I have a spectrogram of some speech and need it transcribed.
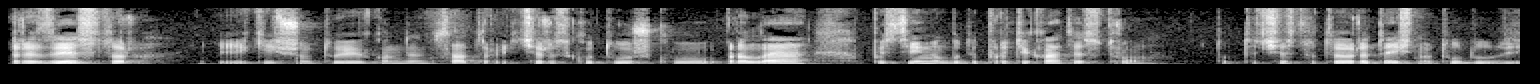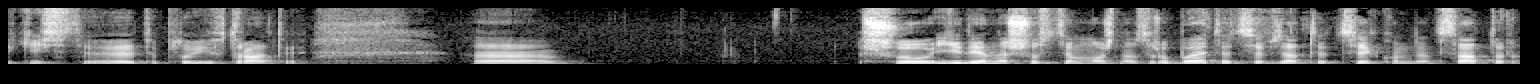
резистор який шунтує конденсатор, і через котушку реле постійно буде протікати струм. Тобто, чисто теоретично, тут будуть якісь е, теплові втрати. Що єдине, що з цим можна зробити, це взяти цей конденсатор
